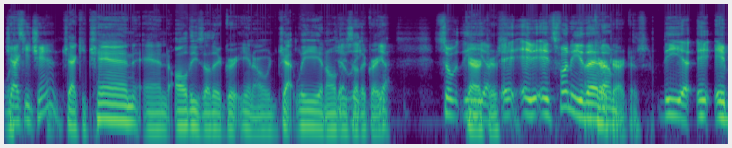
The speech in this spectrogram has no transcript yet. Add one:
Jackie Chan. Jackie Chan, and all these other great you know Jet Li and all Jet these Li, other great yeah. So the uh, it, it- it's funny that um, the uh, it,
